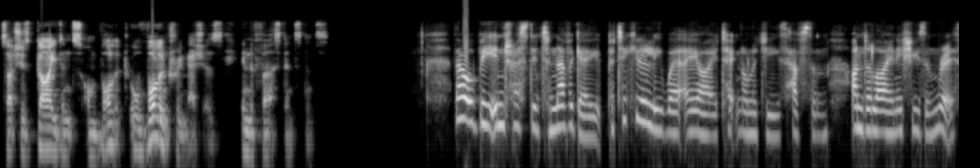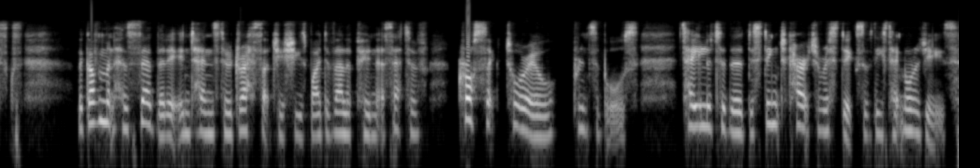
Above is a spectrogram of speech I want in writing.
such as guidance on or voluntary measures in the first instance. That would be interesting to navigate, particularly where AI technologies have some underlying issues and risks. The government has said that it intends to address such issues by developing a set of cross sectorial principles tailored to the distinct characteristics of these technologies.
